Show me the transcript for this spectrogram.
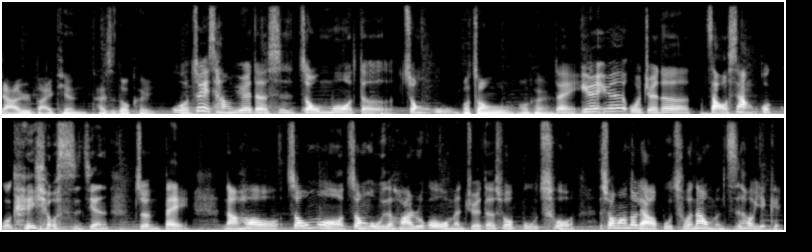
假日白天还是都可以。我最常约的是周末的中午。哦，中午，OK。对，因为因为我觉得早上我 我可以有时间准备，然后周末中午的话，如果我们觉得说不错，双方都聊得不错，那我们之后也可以，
